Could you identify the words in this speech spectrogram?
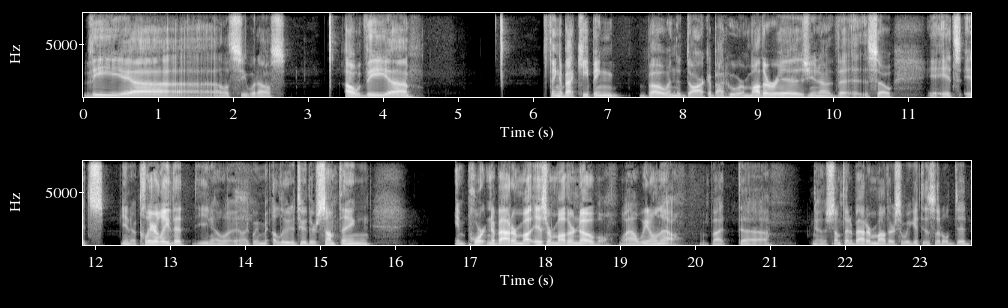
the uh, let's see what else. Oh, the uh, thing about keeping Bo in the dark about who her mother is. You know, the so it's it's you know clearly that you know like we alluded to, there's something important about her. mo- Is her mother noble? Well, we don't know, but uh, you know, there's something about her mother. So we get this little did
